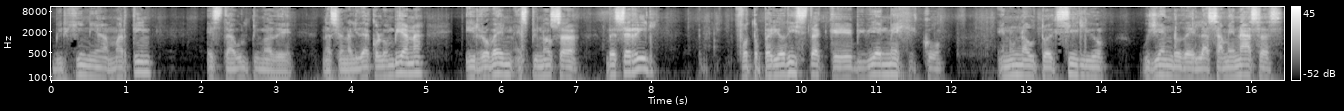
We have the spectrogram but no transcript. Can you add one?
Virginia Martín, esta última de nacionalidad colombiana, y Robén Espinosa Becerril, fotoperiodista que vivía en México en un autoexilio huyendo de las amenazas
